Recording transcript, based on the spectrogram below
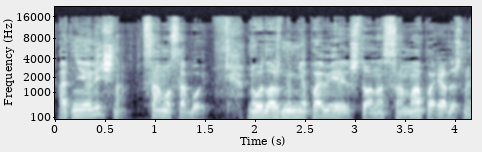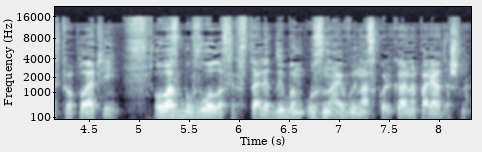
«От нее лично? Само собой. Но вы должны мне поверить, что она сама порядочность воплоти. У вас бы волосы встали дыбом, узнай вы, насколько она порядочна».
